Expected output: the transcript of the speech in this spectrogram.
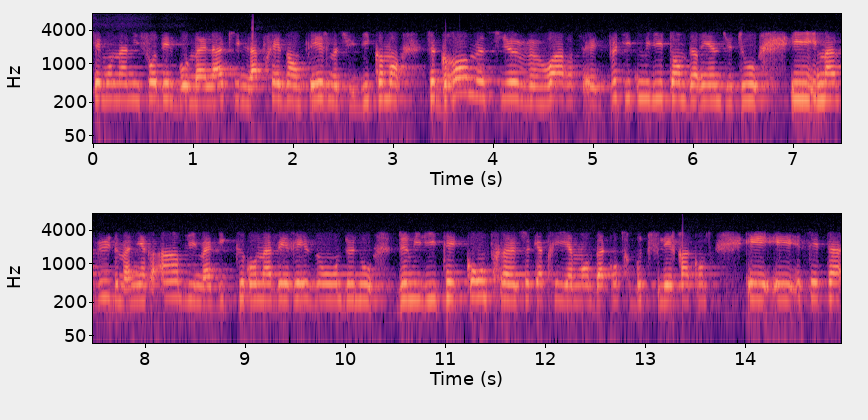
C'est mon ami Faudel Boumela qui me l'a présenté. Je me suis dit comment ce grand monsieur veut voir cette petite militante de rien du tout? Il, m'a vu de manière humble. Il m'a dit qu'on avait raison de nous de militer contre euh, ce quatrième mandat, contre Bouteflika, contre et, c'est un-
